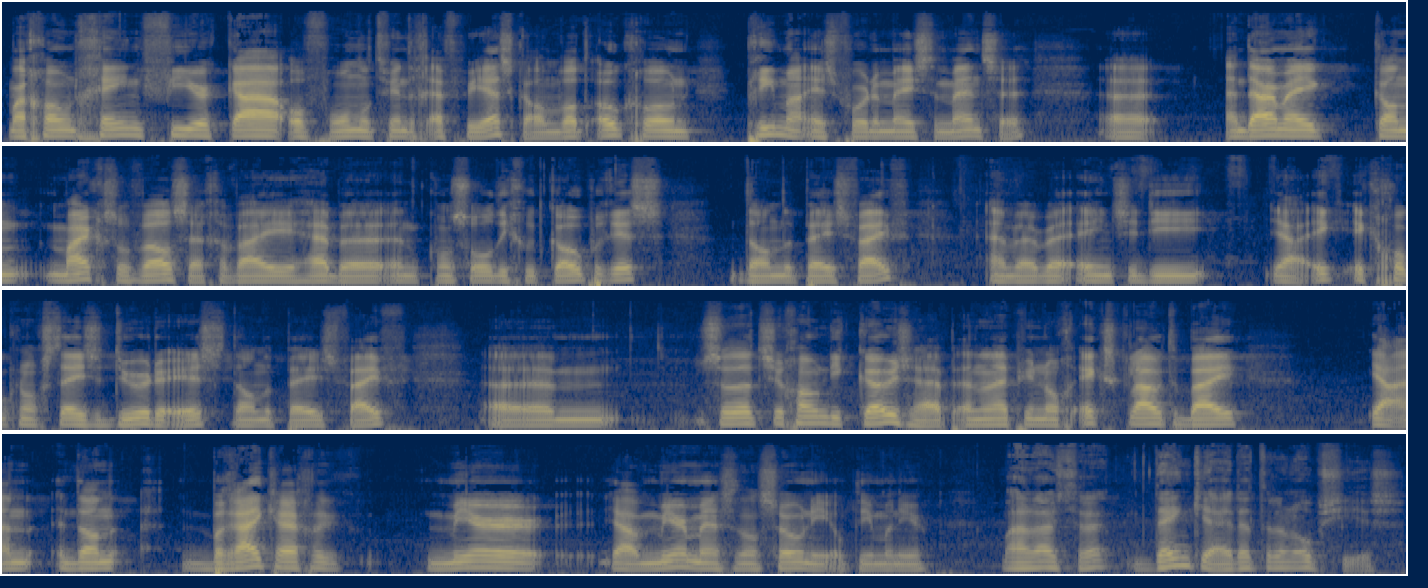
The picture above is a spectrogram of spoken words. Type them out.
maar gewoon geen 4K of 120 fps kan. Wat ook gewoon prima is voor de meeste mensen. En daarmee kan Microsoft wel zeggen: wij hebben een console die goedkoper is dan de PS5. En we hebben eentje die, ja, ik, ik gok nog steeds duurder is dan de PS5. Ehm, zodat je gewoon die keuze hebt. En dan heb je nog xCloud erbij. Ja, en, en dan bereik je eigenlijk meer, ja, meer mensen dan Sony op die manier. Maar luister, hè, denk jij dat er een optie is?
